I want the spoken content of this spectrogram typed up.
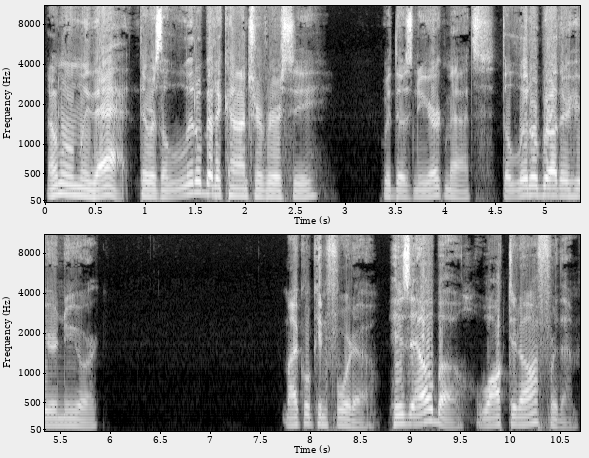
Not only that, there was a little bit of controversy with those New York Mets, the little brother here in New York. Michael Conforto, his elbow walked it off for them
